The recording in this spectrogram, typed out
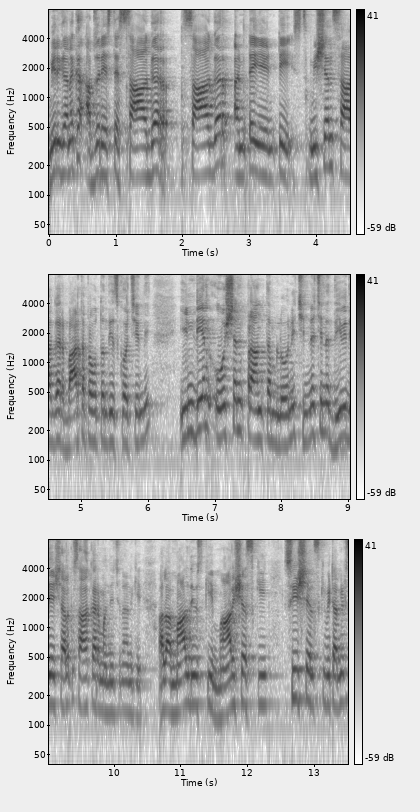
మీరు గనక అబ్జర్వ్ చేస్తే సాగర్ సాగర్ అంటే ఏంటి? మిషన్ సాగర్ భారత ప్రభుత్వం తీసుకొచ్చింది. ఇండియన్ ఓషన్ ప్రాంతంలోని చిన్న చిన్న దీవి దేశాలకు సహకారం అందించడానికి. అలా మాల్దీవ్స్కి మారిషస్కి సీషెల్స్కి వీటన్నిటి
